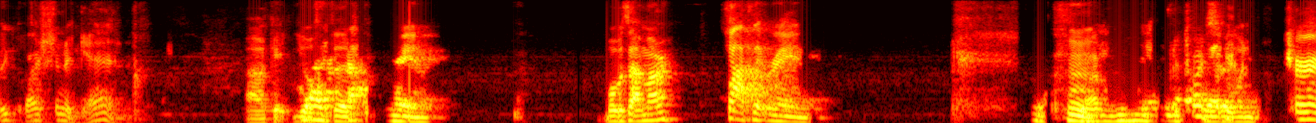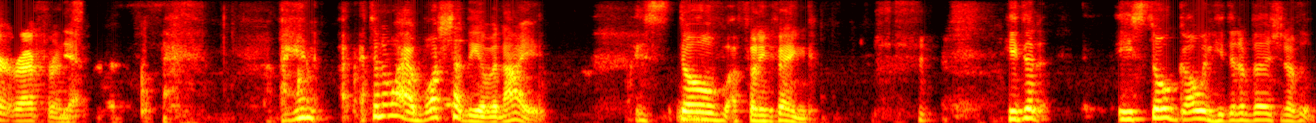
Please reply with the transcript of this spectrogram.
Good question again. Okay, your third. Chocolate rain. What was that, Mara? Chocolate rain. Hmm. The other one. Current reference. Yeah. I, I don't know why I watched that the other night. It's still a funny thing. He did. He's still going. He did a version of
